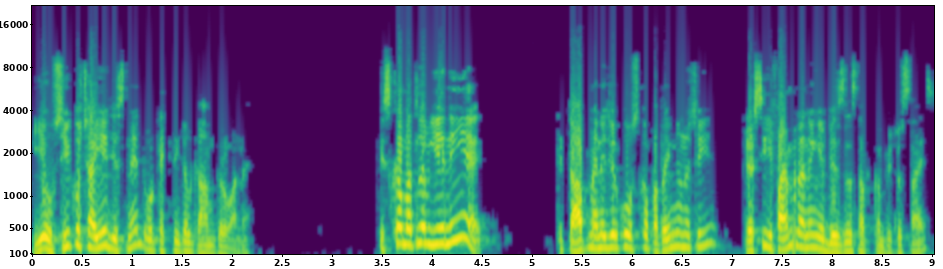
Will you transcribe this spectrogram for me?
ये उसी को चाहिए जिसने वो टेक्निकल काम करवाना है। इसका मतलब ये नहीं है कि टॉप मैनेजर को उसका पता ही नहीं होना चाहिए। Let's if I am running a business of computer science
